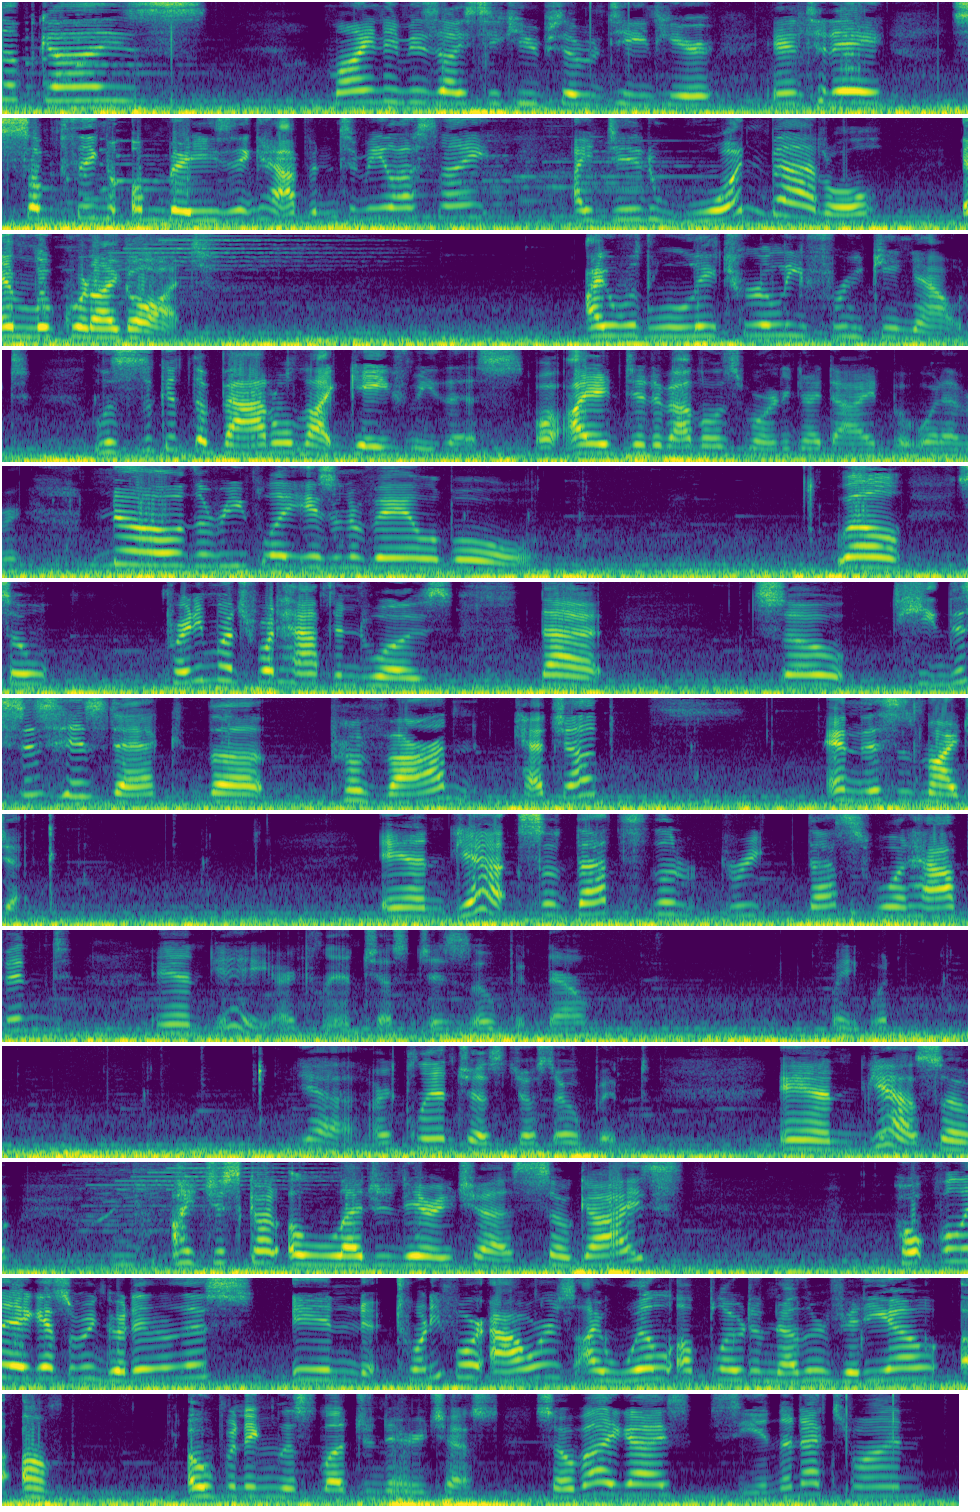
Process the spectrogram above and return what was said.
up, guys? My name is IceyCube17 here, and today something amazing happened to me last night. I did one battle, and look what I got. I was literally freaking out. Let's look at the battle that gave me this. Well, I did a battle this morning, I died, but whatever. No, the replay isn't available. Well, so pretty much what happened was that so he this is his deck, the Pravan Ketchup, and this is my deck. And yeah, so that's the re- that's what happened. And yay, our clan chest is open now. Wait, what? Yeah, our clan chest just opened. And yeah, so I just got a legendary chest. So guys, hopefully I get something good into this. In 24 hours, I will upload another video uh, um opening this legendary chest. So bye guys, see you in the next one.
